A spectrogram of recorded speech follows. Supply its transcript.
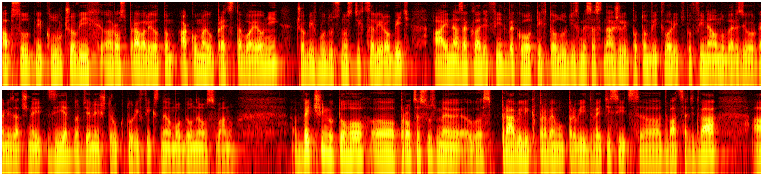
absolútne kľúčových, rozprávali o tom, ako majú predstavu aj oni, čo by v budúcnosti chceli robiť. A aj na základe feedbackov od týchto ľudí sme sa snažili potom vytvoriť tú finálnu verziu organizačnej zjednotenej štruktúry fixného mobilného svanu. Väčšinu toho e, procesu sme e, spravili k 1.1.2022 a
